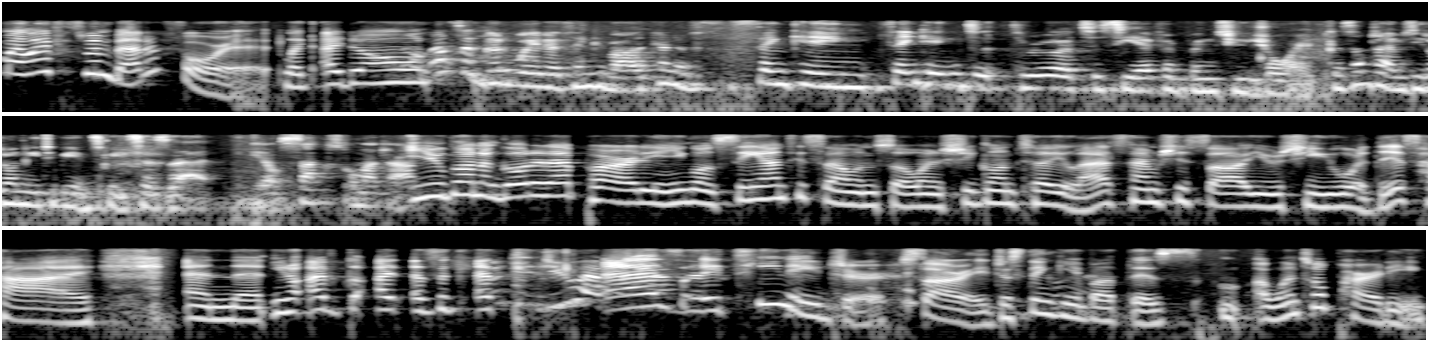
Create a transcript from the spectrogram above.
my life has been better for it. Like I don't. that's a good way to think about it. Kind of thinking, thinking to, through it to see if it brings you joy. Because sometimes you don't need to be in spaces that you know suck so much out. You're gonna go to that party and you're gonna see Auntie so and so, and she's gonna tell you last time she saw you, she you were this high, and then you know I've got I, as a as, do you ever as a teenager. Sorry, just thinking about this. I went to a party.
